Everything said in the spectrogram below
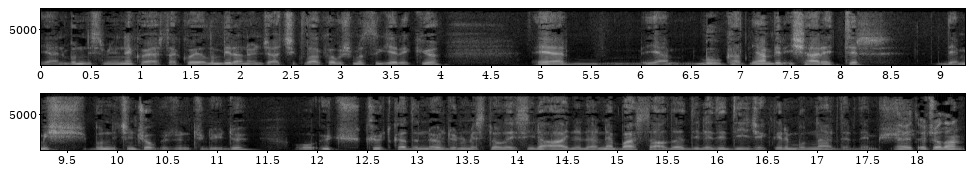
yani bunun ismini ne koyarsak koyalım bir an önce açıklığa kavuşması gerekiyor. Eğer yani bu katliam bir işarettir demiş. Bunun için çok üzüntülüydü. O üç Kürt kadının öldürülmesi dolayısıyla ailelerine başsağlığı diledi diyeceklerim bunlardır demiş. Evet Öcalan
